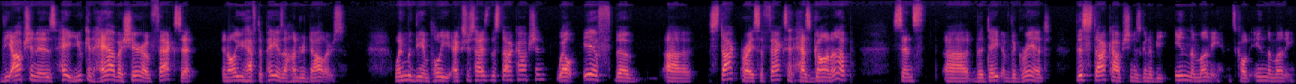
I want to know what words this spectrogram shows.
The option is, hey, you can have a share of FactSet and all you have to pay is $100. When would the employee exercise the stock option? Well, if the uh, stock price of FactSet has gone up since uh, the date of the grant, this stock option is going to be in the money. It's called in the money.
